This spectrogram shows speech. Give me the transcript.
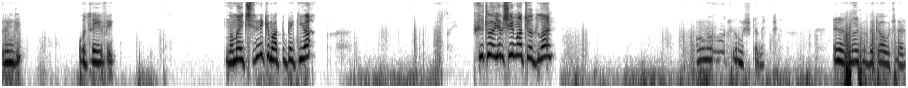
Ölümcül. O ek- Ama ikisini kim attı peki ya? Hiç öyle bir şey mi atıyordu lan? Ama atıyormuş demek. En azından şuradaki avuçları.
